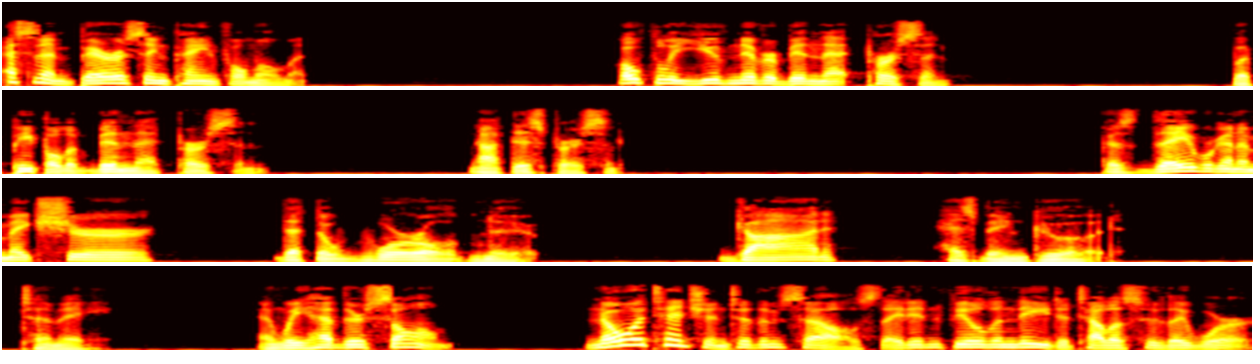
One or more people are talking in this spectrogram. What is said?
That's an embarrassing, painful moment. Hopefully you've never been that person. But people have been that person. Not this person. Because they were going to make sure that the world knew God has been good to me. And we have their psalm. No attention to themselves. They didn't feel the need to tell us who they were.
